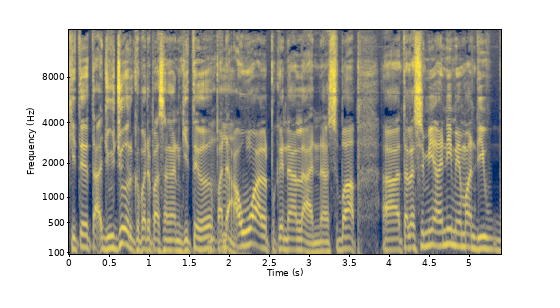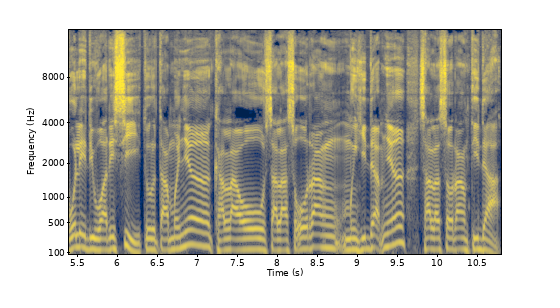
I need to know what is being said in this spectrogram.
kita tak jujur kepada pasangan kita mm-hmm. pada awal perkenalan sebab uh, thalassemia ini memang di, boleh diwarisi terutamanya kalau salah seorang menghidapnya salah seorang tidak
